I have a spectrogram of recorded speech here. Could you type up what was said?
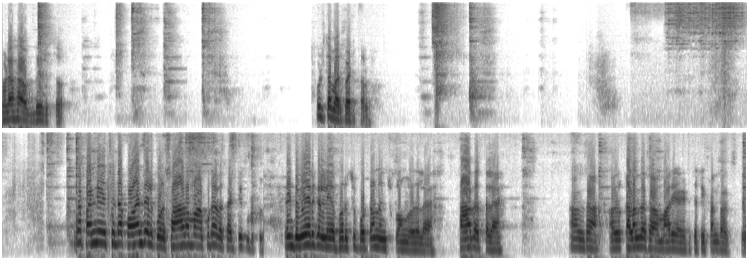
மிளகா அப்படி எடுத்தோம்? உளுத்தம் பருப்பு எடுத்தோம். இதை பண்ணி வச்சுட்டா குழந்தைகளுக்கு ஒரு சாதமா கூட அதை கட்டி கொடுக்கும் ரெண்டு வேர்கள்லையே பொறிச்சு போட்டோம்னு வச்சுக்கோங்க அதில். சாதத்துல. அதுதான் அது கலந்த சாதம் மாதிரி ஆகிடுச்சு டிஃபன் பாக்ஸுக்கு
